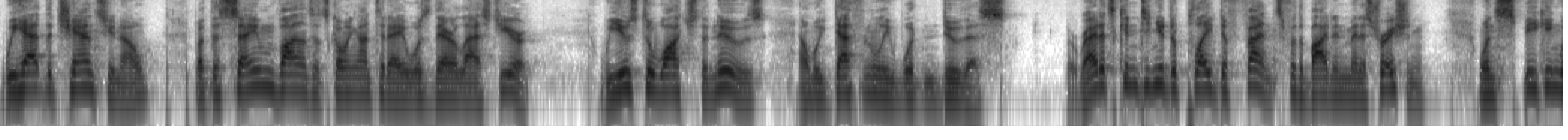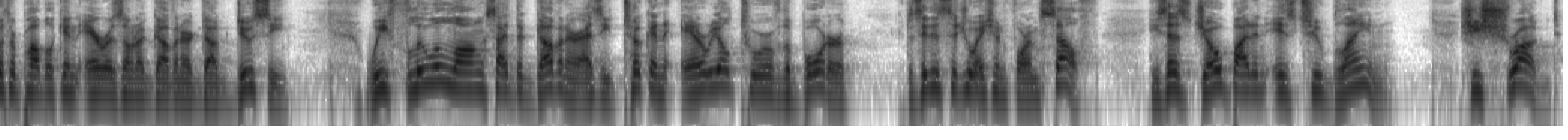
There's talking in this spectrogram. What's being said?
We had the chance, you know, but the same violence that's going on today was there last year. We used to watch the news and we definitely wouldn't do this. But Raddatz continued to play defense for the Biden administration when speaking with Republican Arizona Governor Doug Ducey. We flew alongside the governor as he took an aerial tour of the border to see the situation for himself. He says Joe Biden is to blame. She shrugged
